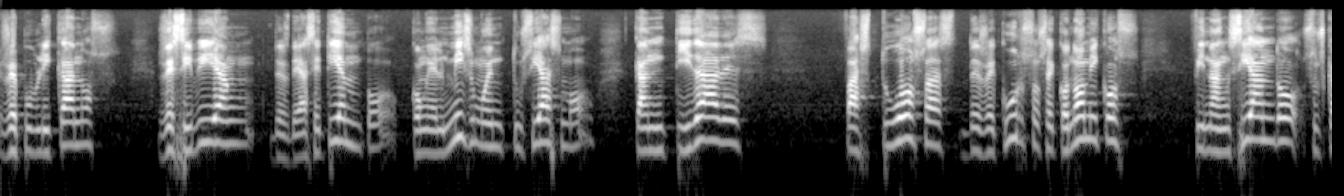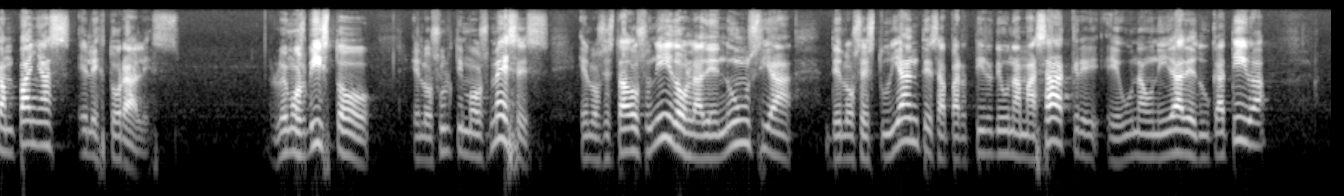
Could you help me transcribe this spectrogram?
republicanos recibían desde hace tiempo, con el mismo entusiasmo, cantidades fastuosas de recursos económicos financiando sus campañas electorales. Lo hemos visto en los últimos meses en los Estados Unidos, la denuncia de los estudiantes a partir de una masacre en una unidad educativa,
